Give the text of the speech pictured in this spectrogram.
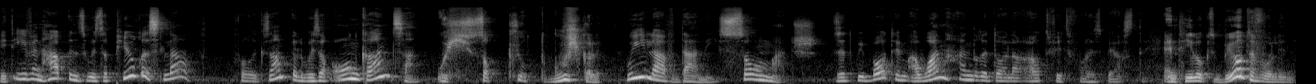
It even happens with the purest love. For example, with our own grandson. Wish, so cute, gushkale. We love Danny so much that we bought him a $100 outfit for his birthday. And he looks beautiful in it.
